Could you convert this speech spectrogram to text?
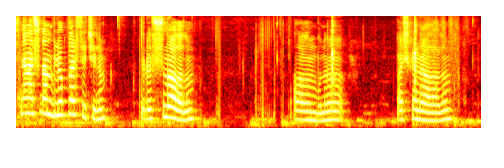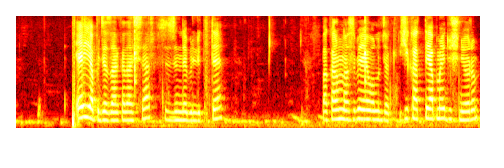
Şimdi hemen şuradan bloklar seçelim. Böyle şunu alalım. Alalım bunu. Başka ne alalım? Ev yapacağız arkadaşlar sizinle birlikte. Bakalım nasıl bir ev olacak. İki katlı yapmayı düşünüyorum.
